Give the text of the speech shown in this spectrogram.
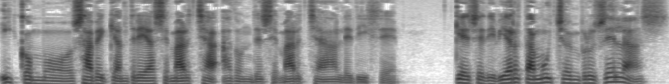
Y como sabe que Andreas se marcha a donde se marcha, le dice Que se divierta mucho en Bruselas.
